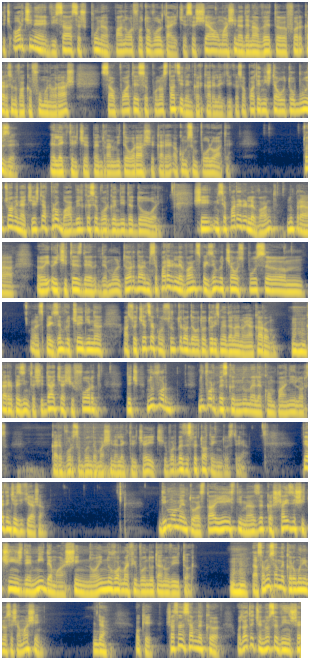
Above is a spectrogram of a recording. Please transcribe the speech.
Deci oricine visa să-și pună panouri fotovoltaice, să-și ia o mașină de navetă fără care să nu facă fum în oraș, sau poate să pună o stație de încărcare electrică, sau poate niște autobuze electrice pentru anumite orașe care acum sunt poluate. Toți oamenii aceștia probabil că se vor gândi de două ori. Și mi se pare relevant, nu prea îi, îi citesc de, de multe ori, dar mi se pare relevant, spre exemplu, ce au spus, um, spre exemplu, cei din uh, Asociația Constructorilor de Autoturisme de la noi, Acarom, uh-huh. care reprezintă și Dacia și Ford. Deci nu, vor, nu vorbesc în numele companiilor care vor să vândă mașini electrice aici, vorbesc despre toată industria. Fii atent ce zic ei așa. Din momentul ăsta, ei estimează că 65.000 de mașini noi nu vor mai fi vândute anul viitor. Uh-huh. Dar asta nu înseamnă că românii nu o să-și ia mașini. Da. Ok. Și asta înseamnă că, odată ce nu o să vinzi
